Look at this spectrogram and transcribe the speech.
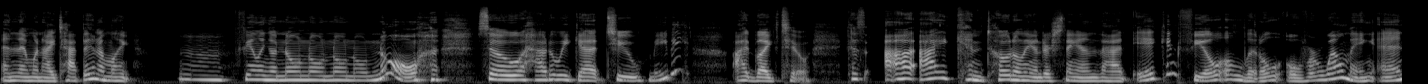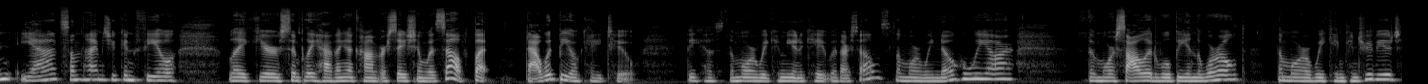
And then when I tap in, I'm like, mm, feeling a no, no, no, no, no. so, how do we get to maybe? I'd like to. Because I, I can totally understand that it can feel a little overwhelming. And yeah, sometimes you can feel like you're simply having a conversation with self, but that would be okay too because the more we communicate with ourselves, the more we know who we are, the more solid we'll be in the world, the more we can contribute,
